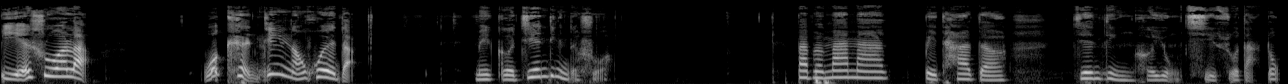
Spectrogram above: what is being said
别说了，我肯定能会的。”梅格坚定地说。爸爸妈妈被他的坚定和勇气所打动。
